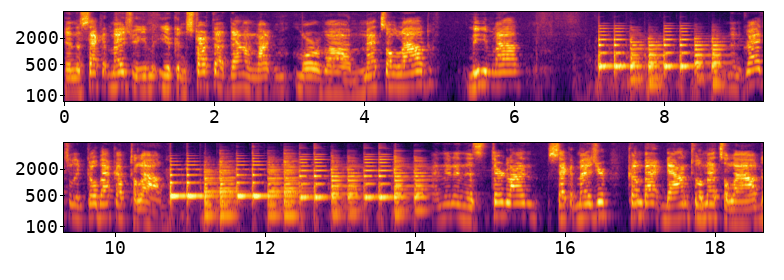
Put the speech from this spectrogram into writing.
in the second measure you, you can start that down like more of a mezzo loud medium loud. And then gradually go back up to loud. And then in this third line second measure come back down to a mezzo loud.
